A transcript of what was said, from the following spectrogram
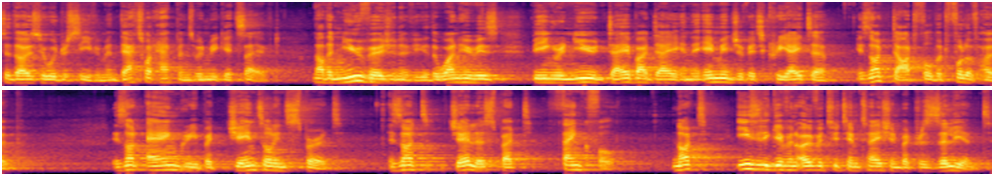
to those who would receive him. And that's what happens when we get saved. Now, the new version of you, the one who is being renewed day by day in the image of its creator, is not doubtful but full of hope, is not angry but gentle in spirit, is not jealous but thankful, not easily given over to temptation but resilient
